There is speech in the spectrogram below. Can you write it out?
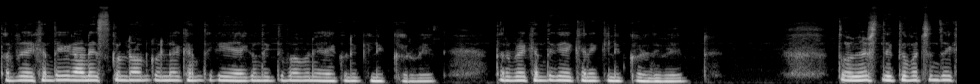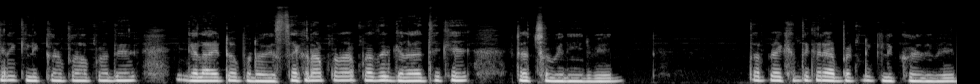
তারপরে এখান থেকে রানে স্কুল ডাউন করলে এখান থেকে এই আইকন দেখতে পাবেন, এই আইকনে ক্লিক করবেন। তারপর এখান থেকে এখানে ক্লিক করে দিবেন। তো বেশ দেখতে পাচ্ছেন যে এখানে ক্লিক করার পর আপনাদের গ্যালারিটা ওপেন হয়ে গেছে। এখন আপনারা আপনাদের গ্যালারি থেকে একটা ছবি নিয়ে নেবেন। তারপর এখান থেকে র্যাপ বাটনে ক্লিক করে দেবেন।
